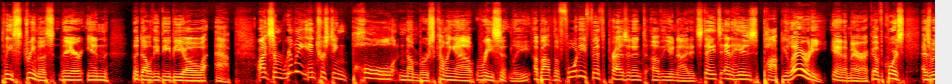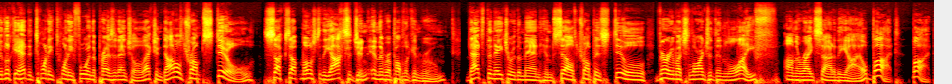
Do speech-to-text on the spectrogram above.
please stream us there in the WDBO app. All right, some really interesting poll numbers coming out recently about the 45th president of the United States and his popularity in America. Of course, as we look ahead to 2024 in the presidential election, Donald Trump still sucks up most of the oxygen in the Republican room. That's the nature of the man himself. Trump is still very much larger than life on the right side of the aisle, but but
